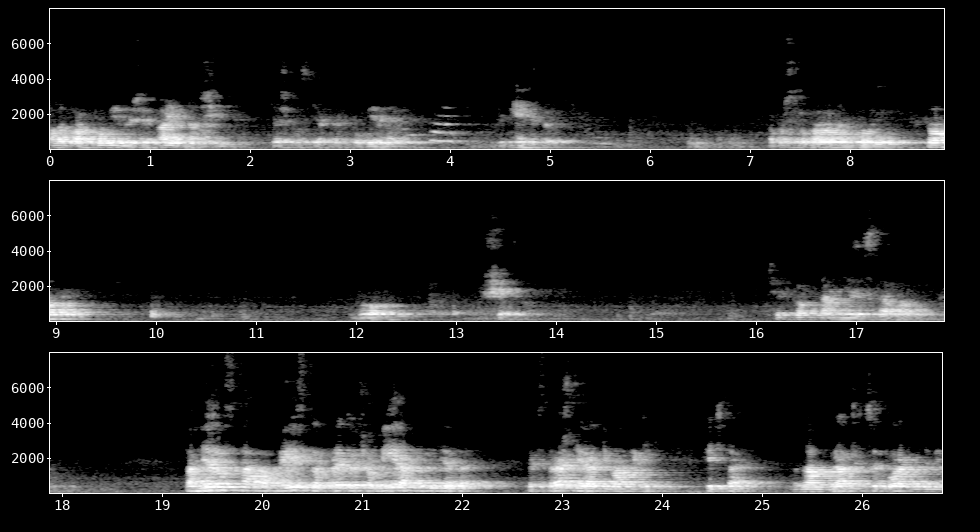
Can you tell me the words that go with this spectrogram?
Alebo ak povieme, že aj v našich ťažkostiach, tak povieme v niektorých. Apoštol Pavel tam hovorí v tom, vo všetkom. Všetko tam nezostáva Tam nezostáva priestor pre to, čo my ako ľudia tak, tak strašne radi máme, keď, keď tak nám brat chce poradiť a my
